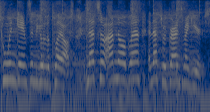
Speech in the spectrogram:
to win games and to go to the playoffs. And that's no, I'm Noah Bland, and that's what grinds my gears.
